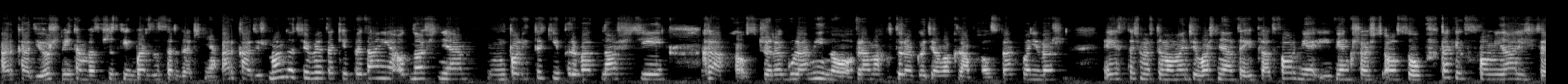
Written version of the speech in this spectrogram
Arkadiusz. Witam Was wszystkich bardzo serdecznie. Arkadiusz, mam do Ciebie takie pytanie odnośnie mm, polityki prywatności Clubhouse, czy regulaminu, w ramach którego działa Clubhouse, tak? Ponieważ jesteśmy w tym momencie właśnie na tej platformie i większość osób, tak jak wspominaliście,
